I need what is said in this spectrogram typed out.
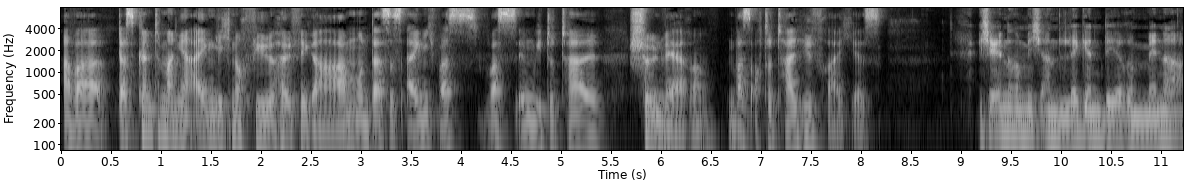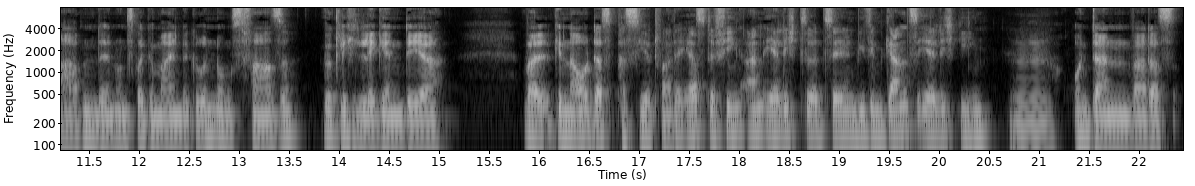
Aber das könnte man ja eigentlich noch viel häufiger haben und das ist eigentlich was, was irgendwie total schön wäre und was auch total hilfreich ist. Ich erinnere mich an legendäre Männerabende in unserer Gemeindegründungsphase. Wirklich legendär, weil genau das passiert war. Der erste fing an, ehrlich zu erzählen, wie es ihm ganz ehrlich ging. Mhm. Und dann war das,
